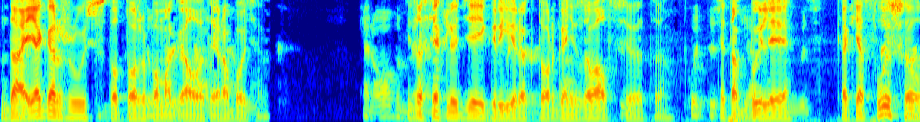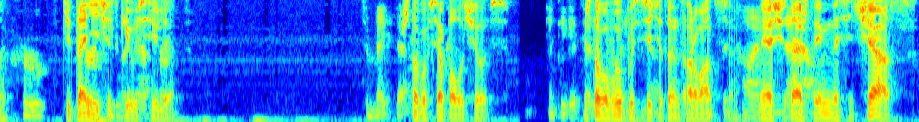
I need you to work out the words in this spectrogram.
Да, я горжусь, что тоже помогал в этой работе. Изо всех людей Гриера, кто организовал все это. Это были, как я слышал, титанические усилия, чтобы все получилось. И чтобы выпустить эту информацию. Я считаю, что именно сейчас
